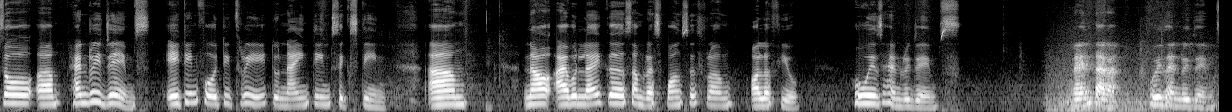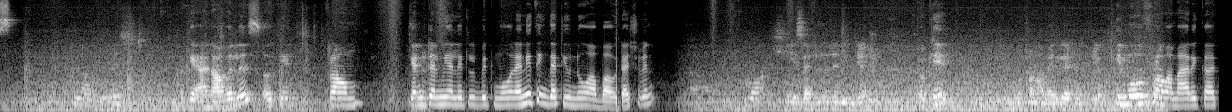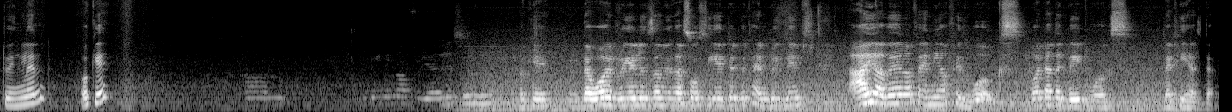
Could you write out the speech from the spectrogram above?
So, um, Henry James 1843 to 1916. Um, now, I would like uh, some responses from all of you. Who is Henry James? Nayantara, who is Henry James? Novelist. Okay, a novelist. Okay, from. Can you tell me a little bit more? Anything that you know about Ashwin? What? He settled in England. Okay, He moved from America to England. he moved from America to England. Okay, okay. The word realism is associated with Henry James. Are you aware of any of his works? What are the great works that he has done?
